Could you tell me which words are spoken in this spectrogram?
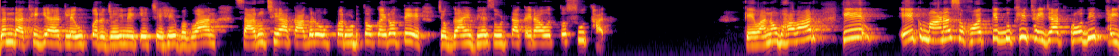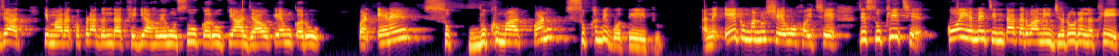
ગંદા થઈ ગયા એટલે ઉપર જોઈને કે છે, હે ભગવાન, સારું છે આ કાગડો ઉપર ઉડતો કર્યો તે. જો ગાય ભેંસ ઉડતા કર્યા હોત તો શું થાત? કહેવાનો ભાવાર્થ કે એક માણસ હોત કે દુખી થઈ જાત, ક્રોધિત થઈ જાત કે મારા કપડા ગંદા થઈ ગયા, હવે હું શું કરું, ક્યાં જાઉં, કેમ કરું? પણ એણે સુખ, દુઃખમાં પણ સુખને ગોતી લીધું. અને એક મનુષ્ય એવો હોય છે જે સુખી છે. કોઈ એને ચિંતા કરવાની જરૂર નથી.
